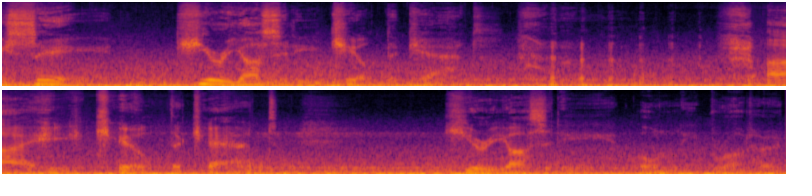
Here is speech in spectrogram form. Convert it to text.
They say curiosity killed the cat. I killed the cat. Curiosity only brought her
